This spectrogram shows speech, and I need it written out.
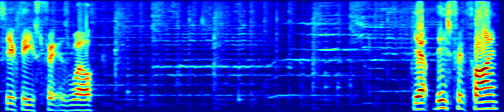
See if these fit as well. Yep, these fit fine.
